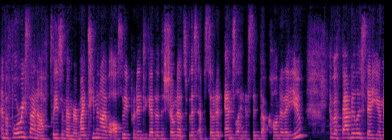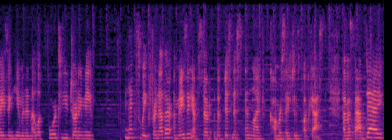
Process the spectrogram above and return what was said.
And before we sign off, please remember my team and I will also be putting together the show notes for this episode at angelahenderson.com.au. Have a fabulous day, you amazing human, and I look forward to you joining me next week for another amazing episode of the Business and Life Conversations podcast. Have a fab day.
